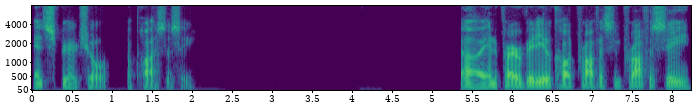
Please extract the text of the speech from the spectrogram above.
and spiritual apostasy. Uh, in a prior video called Prophets and Prophecy,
